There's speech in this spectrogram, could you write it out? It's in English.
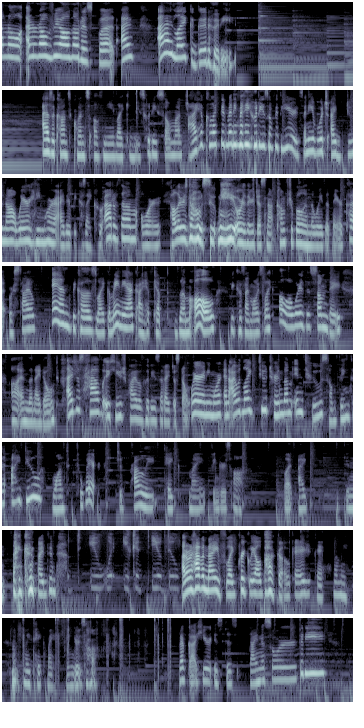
I don't know. I don't know if y'all noticed, but I I like a good hoodie. As a consequence of me liking these hoodies so much, I have collected many, many hoodies over the years, many of which I do not wear anymore, either because I grew out of them, or colors don't suit me, or they're just not comfortable in the way that they are cut or styled. And because, like a maniac, I have kept them all because I'm always like, oh, I'll wear this someday. Uh, and then I don't. I just have a huge pile of hoodies that I just don't wear anymore, and I would like to turn them into something that I do want to wear. Should probably take my fingers off, but I didn't. I couldn't. I didn't. You you could you do. I don't have a knife like prickly alpaca. Okay. Okay. Let me let me take my fingers off. What I've got here is this dinosaur hoodie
